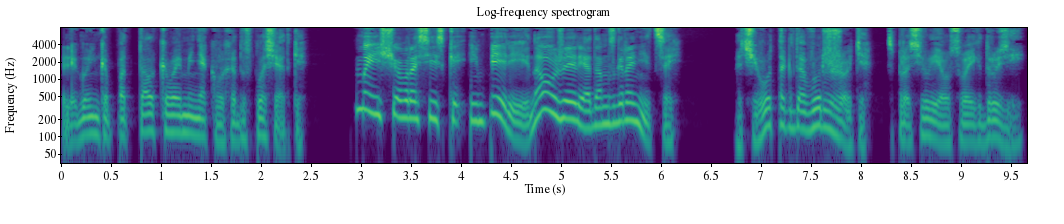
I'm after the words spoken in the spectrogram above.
легонько подталкивая меня к выходу с площадки. «Мы еще в Российской империи, но уже рядом с границей». «А чего тогда вы ржете?» — спросил я у своих друзей.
